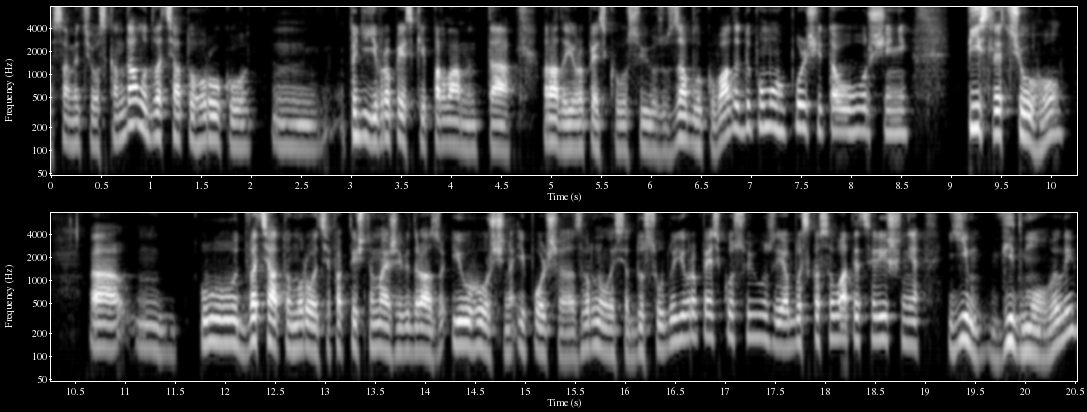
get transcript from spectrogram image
саме цього скандалу 2020 року. Тоді Європейський парламент та Рада Європейського Союзу заблокували допомогу Польщі та Угорщині. Після цього м, у 2020 році фактично майже відразу і Угорщина, і Польща звернулися до суду Європейського Союзу, і аби скасувати це рішення, їм відмовили.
